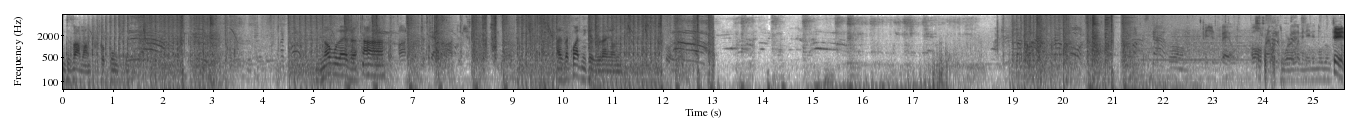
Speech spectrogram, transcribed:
Dwa mam tylko punkty. Znowu leżę. Hostage. Ale zakładnik jest zraniony. Ty.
